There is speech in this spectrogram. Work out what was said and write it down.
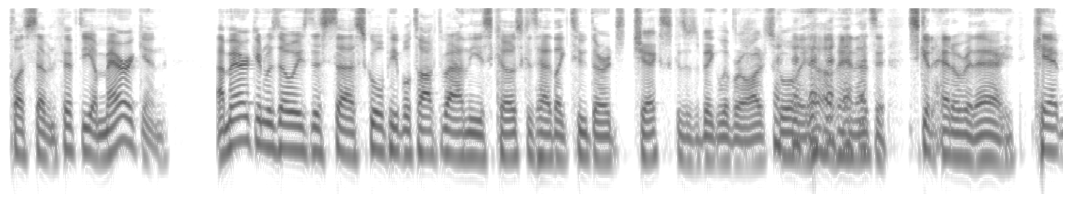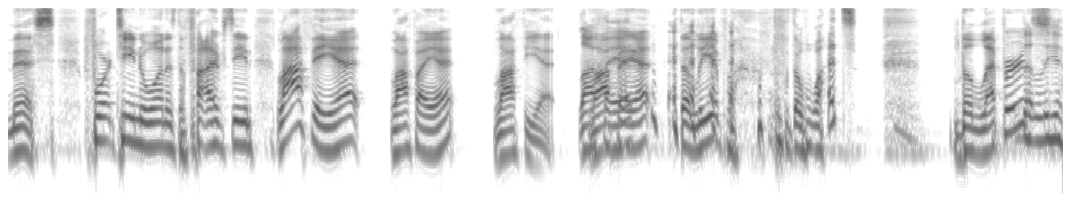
plus seven fifty. American, American was always this uh, school people talked about on the East Coast because it had like two thirds chicks because it was a big liberal arts school. Like, oh man, that's it. Just gonna head over there. You can't miss. Fourteen to one is the five seed. Lafayette, Lafayette, Lafayette. Lafayette. Lafayette, the Leopold, the what? The leopards The Leo-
